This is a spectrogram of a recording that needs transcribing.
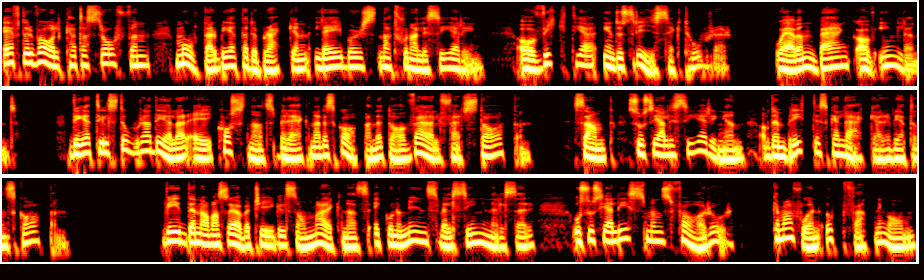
Efter valkatastrofen motarbetade Bracken Labours nationalisering av viktiga industrisektorer och även Bank of England, det till stora delar ej kostnadsberäknade skapandet av välfärdsstaten samt socialiseringen av den brittiska läkarvetenskapen. Vidden av hans övertygelse om marknadsekonomins välsignelser och socialismens faror kan man få en uppfattning om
